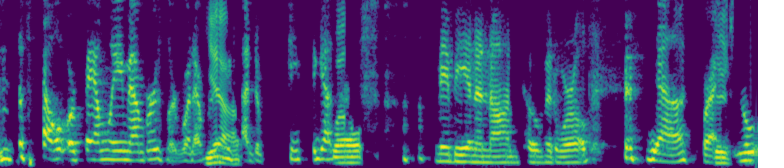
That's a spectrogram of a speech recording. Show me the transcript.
help or family members or whatever yeah. you had to piece together. Well, maybe in a non-COVID world. yeah, right. There's no.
